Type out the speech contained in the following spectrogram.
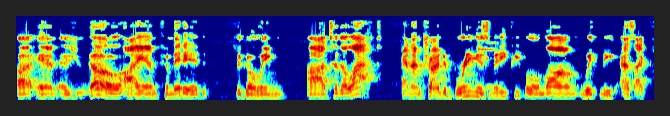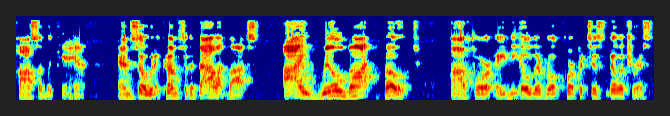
Uh, and as you know, I am committed to going uh, to the left. And I'm trying to bring as many people along with me as I possibly can. And so when it comes to the ballot box, I will not vote uh, for a neoliberal corporatist militarist.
